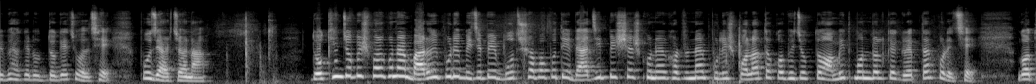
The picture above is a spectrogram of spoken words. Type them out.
বিভাগের উদ্যোগে চলছে পূজার্চনা। দক্ষিণ চব্বিশ পরগনার বারুইপুরে বিজেপির বুথ সভাপতি রাজীব বিশ্বাস খুনের ঘটনায় পুলিশ পলাতক অভিযুক্ত অমিত মণ্ডলকে গ্রেপ্তার করেছে। গত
